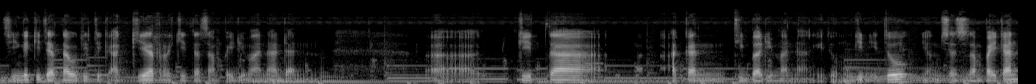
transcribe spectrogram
sehingga kita tahu titik akhir kita sampai di mana dan uh, kita akan tiba di mana gitu. Mungkin itu yang bisa saya sampaikan.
